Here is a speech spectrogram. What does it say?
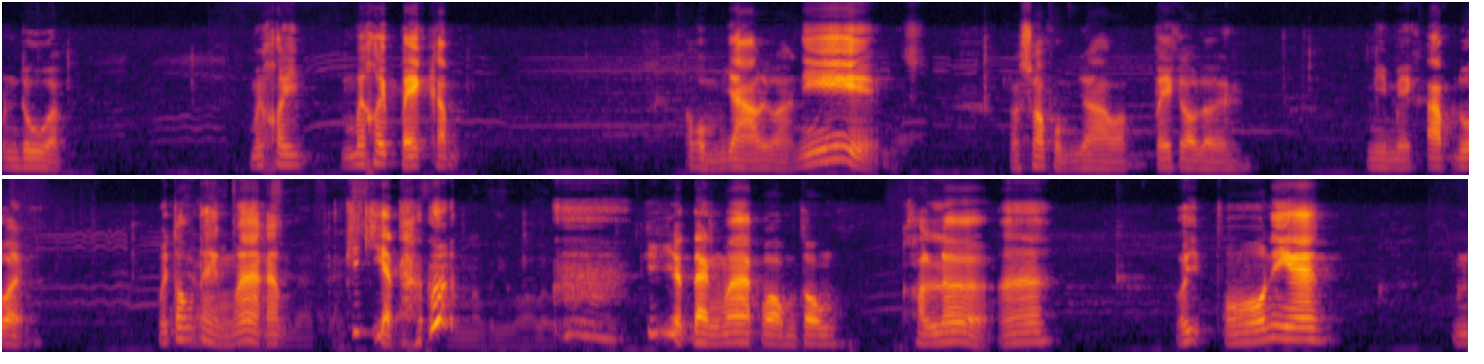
มันดูแบบ ไม่ค่อย ไม่ค่อยเป๊กครับ เอาผมยาวดีกว่า นี่ เราชอบผมยาวอะ เป๊กเราเลย มีเมคอัพด้วย ไม่ต้องแต่งมากครับ ขี้เกียจ Falling in love with you all over. ขี้เกียจแต่งมากบอกตรงคัลเลอร์อะเฮ้ยอ๋อนี่ไงมัน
